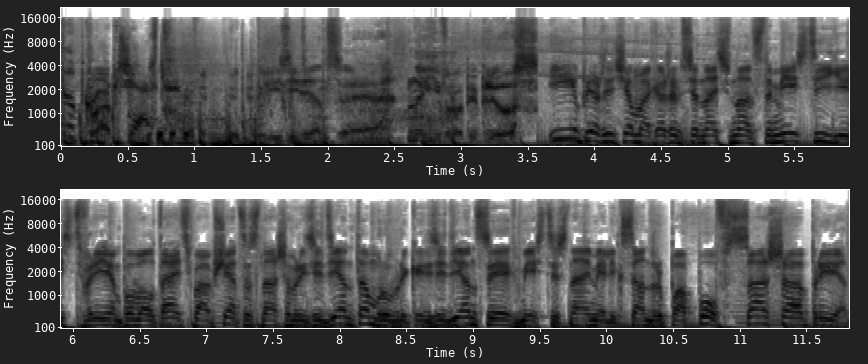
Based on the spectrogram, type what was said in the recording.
Top Club Chart. Резиденция на Европе плюс. И прежде чем мы окажемся на 17 месте, есть время поболтать, пообщаться с нашим резидентом. Рубрика «Резиденция». Вместе с нами Александр Попов. Саша, привет.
